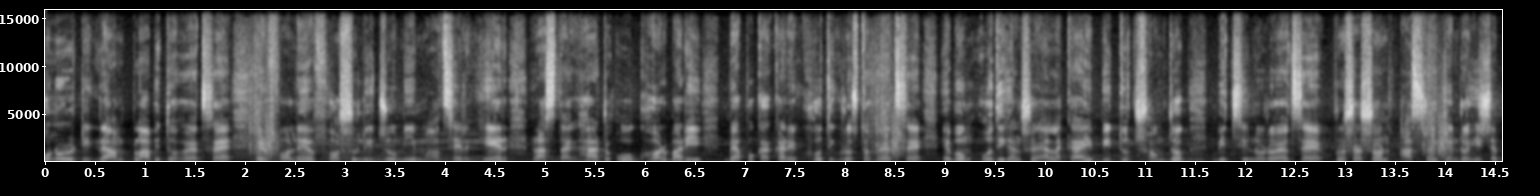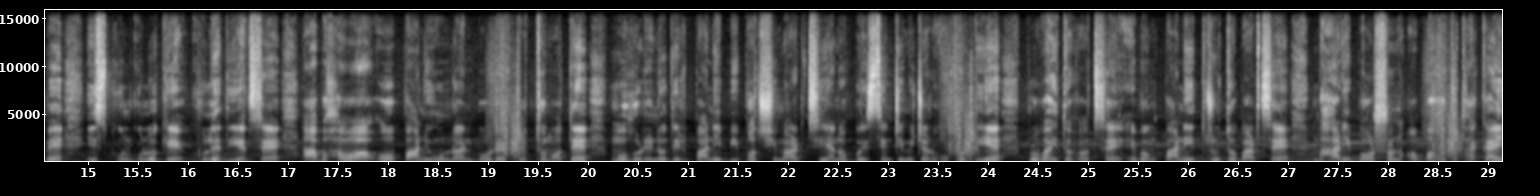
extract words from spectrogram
পনেরোটি গ্রাম প্লাবিত হয়েছে। এর ফলে ফসলি জমি, মাছের ঘের, রাস্তাঘাট ও ঘরবাড়ি ব্যাপক আকারে ক্ষতিগ্রস্ত হয়েছে এবং অধিকাংশ এলাকায় বিদ্যুৎ সংযোগ বিচ্ছিন্ন রয়েছে। প্রশাসন আশ্রয় কেন্দ্র হিসেবে স্কুলগুলোকে খুলে দিয়েছে। আবহাওয়া ও পানি উন্নয়ন বোর্ডের তথ্য মতে, মুহুরী নদীর পানি বিপদসীমার ছিয়ানব্বই সেন্টিমিটার উপর দিয়ে প্রবাহিত হচ্ছে এবং পানি দ্রুত বাড়ছে। ভারী বর্ষণ অব্যাহত থাকায়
